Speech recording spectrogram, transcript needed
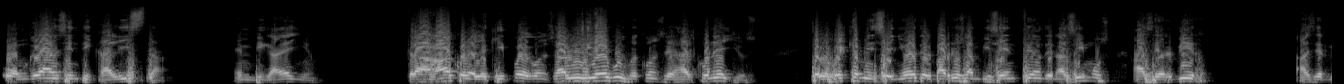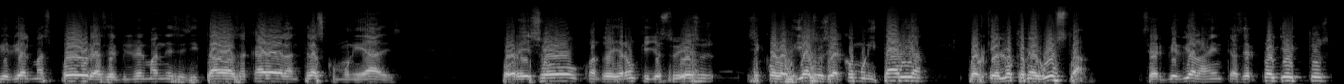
un gran sindicalista envigadeño. Trabajaba con el equipo de Gonzalo y Diego y fue concejal con ellos. Pero fue el que me enseñó desde el barrio San Vicente, donde nacimos, a servir. A servirle al más pobre, a servirle al más necesitado, a sacar adelante las comunidades. Por eso, cuando dijeron que yo estudié psicología social comunitaria, porque es lo que me gusta, servirle a la gente, hacer proyectos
